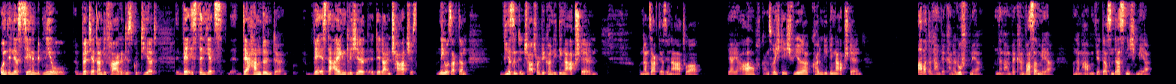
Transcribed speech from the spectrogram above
und in der Szene mit Neo wird ja dann die Frage diskutiert, wer ist denn jetzt der Handelnde? Wer ist der eigentliche, der da in Charge ist? Neo sagt dann, wir sind in Charge, weil wir können die Dinge abstellen. Und dann sagt der Senator, ja, ja, ganz richtig, wir können die Dinge abstellen. Aber dann haben wir keine Luft mehr. Und dann haben wir kein Wasser mehr. Und dann haben wir das und das nicht mehr.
